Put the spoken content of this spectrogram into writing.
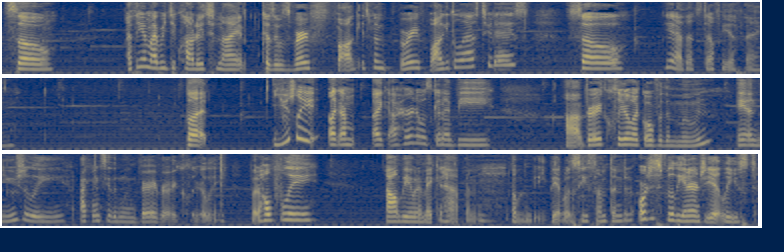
So, I think it might be too cloudy tonight because it was very foggy. It's been very foggy the last two days. So, yeah, that's definitely a thing. But usually, like I'm like I heard it was gonna be uh, very clear, like over the moon, and usually I can see the moon very, very clearly. But hopefully, I'll be able to make it happen. I'll be able to see something, or just feel the energy at least.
